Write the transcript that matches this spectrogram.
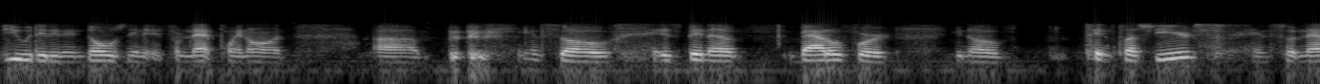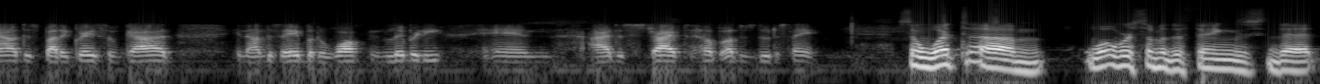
viewed it and indulged in it from that point on. Um, and so it's been a battle for, you know, 10 plus years. And so now, just by the grace of God, you know, I'm just able to walk in liberty, and I just strive to help others do the same. So, what um, what were some of the things that,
